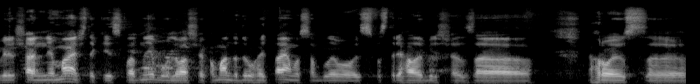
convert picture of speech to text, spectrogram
Вирішальний матч такий складний був для вашої команди. Другий тайм особливо спостерігали більше за грою з е,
